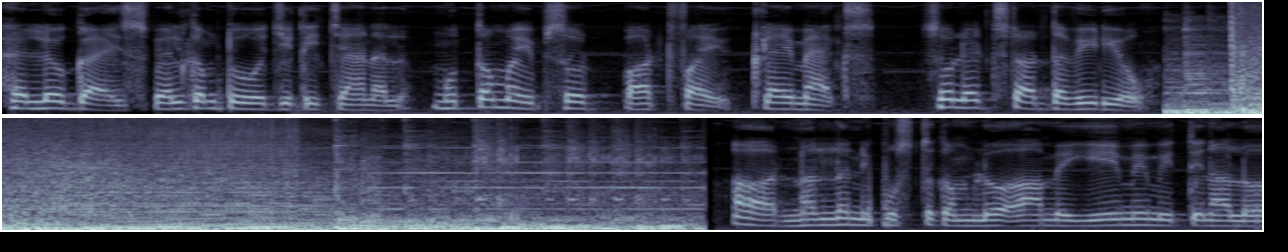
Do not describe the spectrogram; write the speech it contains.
Hello guys welcome to OGT channel మొత్తం episode part five climax so let start the video ఆ నల్లని పుస్తకంలో ఆమె ఏమేమి తినాలో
